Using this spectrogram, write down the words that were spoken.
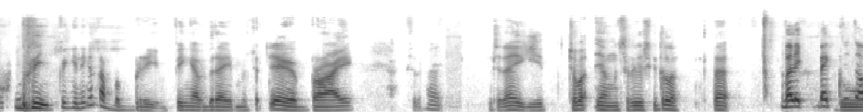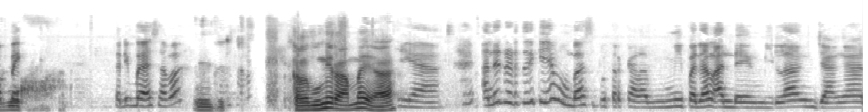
Briefing ini kan tanpa briefing ya, Bray. Maksudnya ya, Bray. Maksudnya, maksudnya ya gitu. Coba yang serius gitu loh. Kita Balik back to topic. Tadi bahas apa? Iya, gitu. Kalau bumi ramai ya. Iya. Anda dari tadi kayaknya membahas seputar Kalabumi, padahal Anda yang bilang jangan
